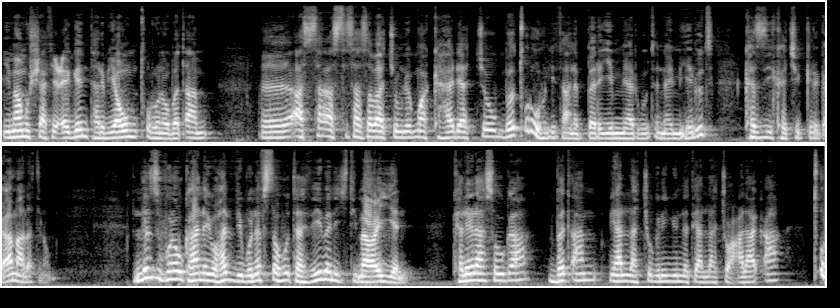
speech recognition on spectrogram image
ኢማሙ ሻፊዒ ግን ተርቢያውም ጥሩ ነው። በጣም አስተሳሰባቸውም ደግሞ አካሄዳቸው በጥሩ ሁኔታ ነበር የሚያድጉትና የሚሄዱት ከዚህ ከችግር ጋር ማለት ነው። እንደዚህ ሆነው ካነ ዩሀዚቡ ነፍሰሁ ተህዚበን እጅትማዕየን ከሌላ ሰው ጋር በጣም ያላቸው ግንኙነት ያላቸው አላቃ ጥሩ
